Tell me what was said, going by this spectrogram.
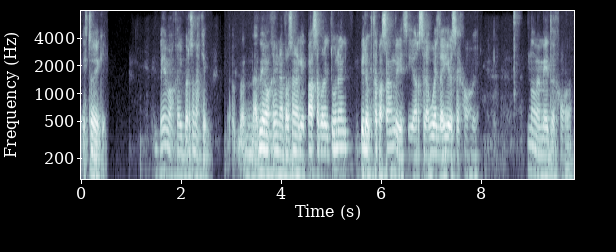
esto de que vemos que hay personas que, vemos que hay una persona que pasa por el túnel, ve lo que está pasando y decide darse la vuelta y irse, es como que no me meto, es como,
